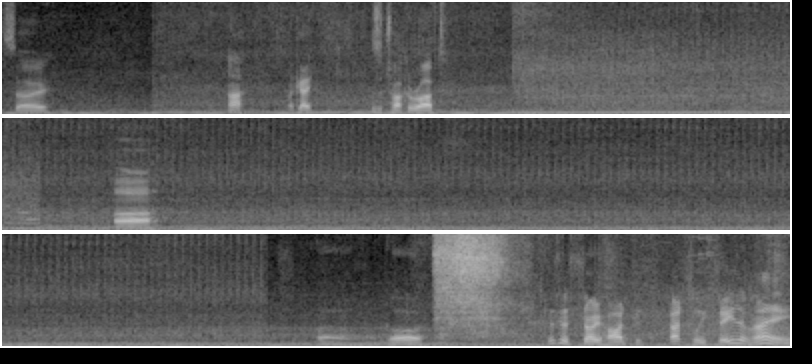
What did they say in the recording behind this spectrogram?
so ah, okay. There's a truck arrived. Ah. Oh my god. This is so hard to actually see them, eh?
